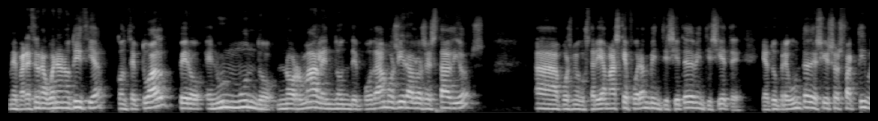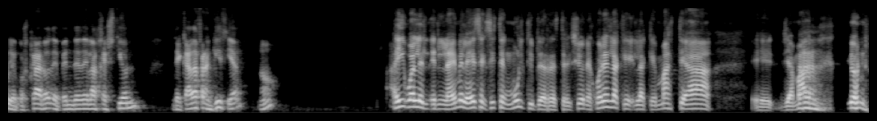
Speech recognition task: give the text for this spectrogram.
me parece una buena noticia conceptual, pero en un mundo normal en donde podamos ir a los estadios, ah, pues me gustaría más que fueran 27 de 27. Y a tu pregunta de si eso es factible, pues claro, depende de la gestión de cada franquicia, ¿no? Hay igual en, la MLS existen múltiples restricciones. ¿Cuál es la que, la que más te ha eh, llamado la ah. atención?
